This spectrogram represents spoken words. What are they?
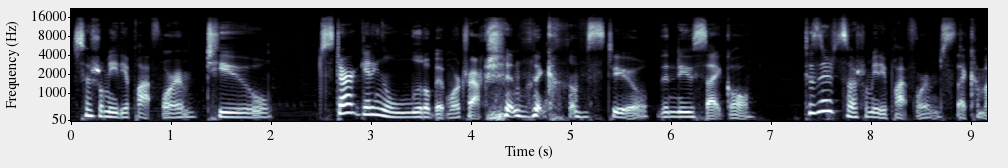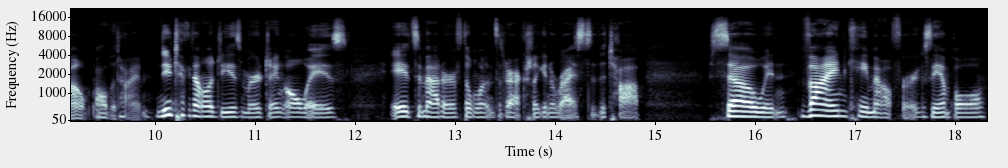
social media platform to start getting a little bit more traction when it comes to the news cycle. Because there's social media platforms that come out all the time. New technology is emerging always. It's a matter of the ones that are actually going to rise to the top. So when Vine came out, for example,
